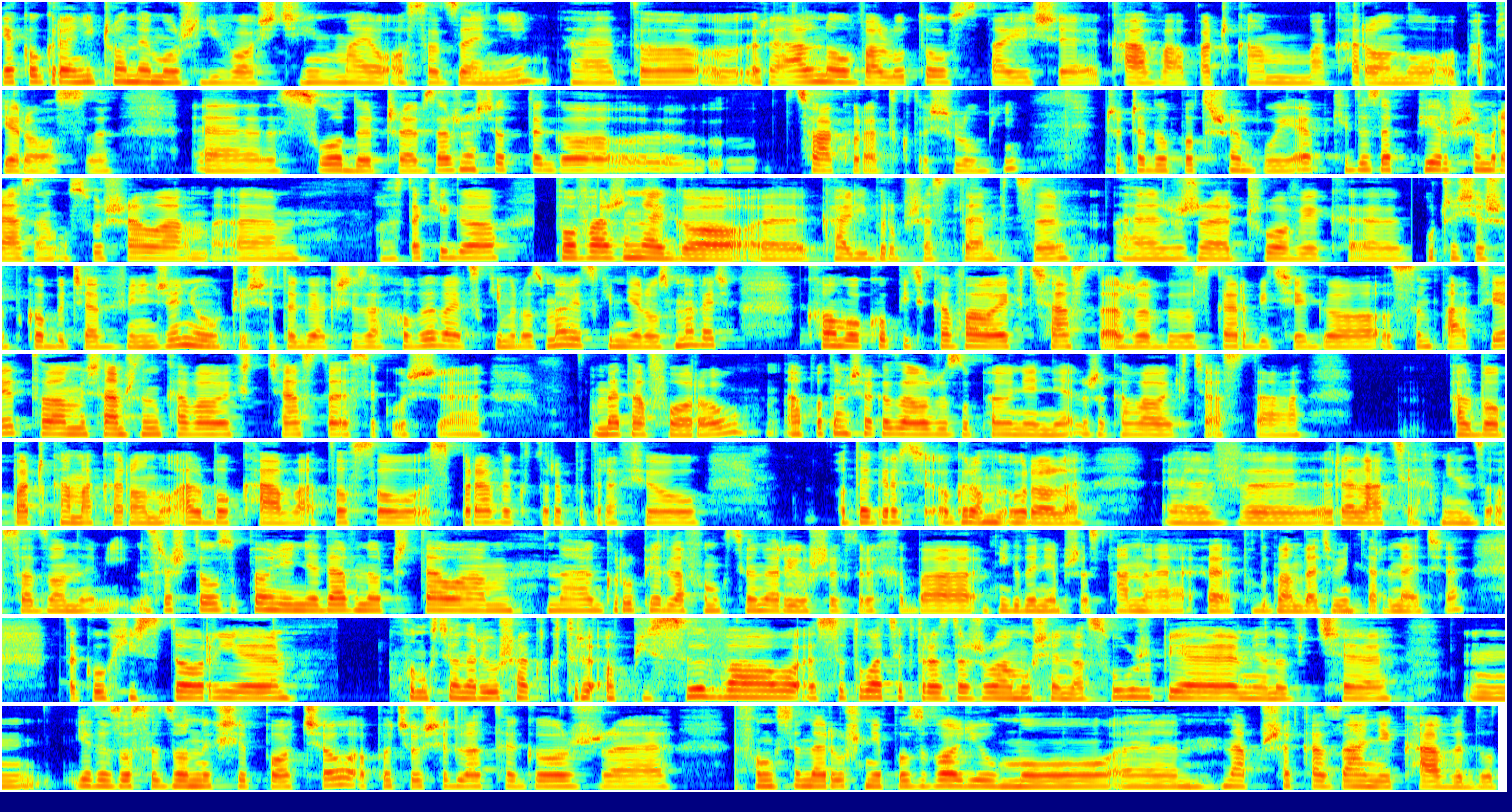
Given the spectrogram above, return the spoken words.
jak ograniczone możliwości mają osadzeni, e, to realną walutą staje się kawa, paczka makaronu, papierosy, e, słodycze, w zależności od tego, co akurat ktoś lubi, czy czego potrzebuje. Kiedy za pierwszym razem usłyszałam od takiego poważnego e, kalibru przestępcy, e, że człowiek e, uczy się szybko bycia w więzieniu, uczy się tego, jak się zachowywać, z kim rozmawiać, z kim nie rozmawiać, komu kupić kawałek ciasta, żeby zaskarbić jego sympatię, to myślałam, że ten kawałek ciasta jest jakąś metaforą, a potem się okazało, że zupełnie nie, że kawałek ciasta albo paczka makaronu, albo kawa to są sprawy, które potrafią odegrać ogromną rolę e, w relacjach między osadzonymi. Zresztą zupełnie niedawno czytałam na grupie dla funkcjonariuszy, których chyba nigdy nie przestanę e, podglądać w internecie, taką historię funkcjonariusza, który opisywał sytuację, która zdarzyła mu się na służbie, mianowicie jeden z osadzonych się pociął, a pociął się dlatego, że funkcjonariusz nie pozwolił mu na przekazanie kawy do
